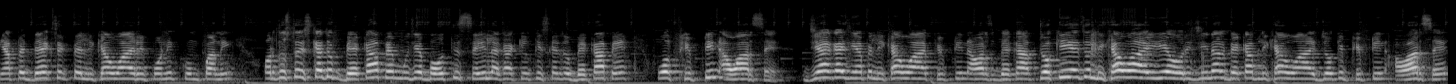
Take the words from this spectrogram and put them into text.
यहाँ पे देख सकते हैं, लिखा हुआ है रिपोनिक कंपनी। और दोस्तों, इसका जो बैकअप है, मुझे बहुत ही सही लगा, क्योंकि इसका जो बैकअप है, वो 15 आवर्स है। जी हाँ गाइज़ यहाँ पे लिखा हुआ है 15 आवर्स बैकअप जो कि ये जो लिखा हुआ है, ये ओरिजिनल बैकअप लिखा हुआ है, जो कि 15 आवर्स है।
